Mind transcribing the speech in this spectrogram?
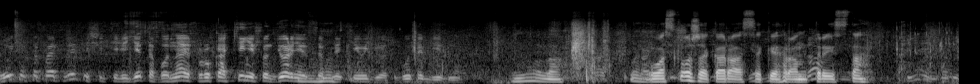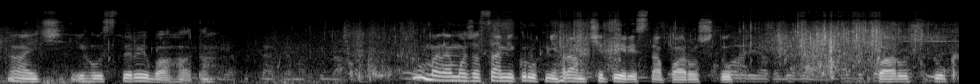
Лучше сапет вытащить или где-то, бо знаешь, в руках кинешь, он дернется, блядь, и уйдет. Будет обидно. Ну да. У вас теж карасики грам 300. Ай, ч- і густири багато. У мене може самі крупні грам 400 пару штук. Пару штук.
